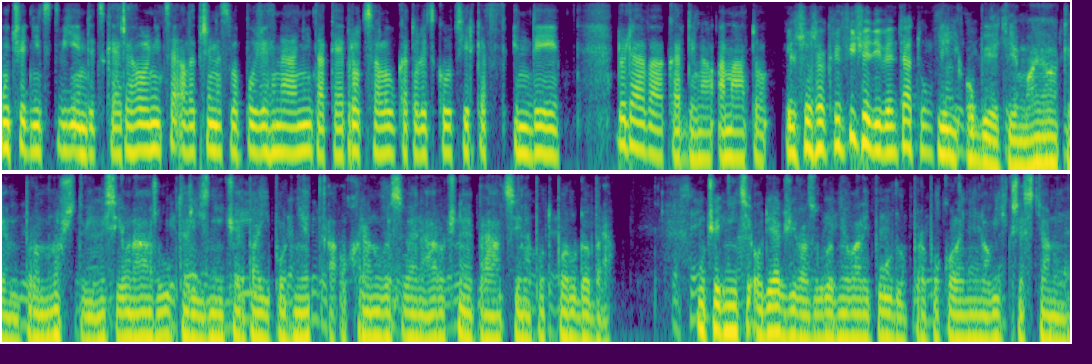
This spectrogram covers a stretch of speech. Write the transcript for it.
Mučednictví indické řeholnice ale přineslo požehnání také pro celou katolickou církev v Indii, dodává kardinál Amato. Její oběť je majákem pro množství misionářů, kteří z ní čerpají podnět a ochranu ve své náročné práci na podporu dobra. Učedníci od jak živa zúrodňovali půdu pro pokolení nových křesťanů.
